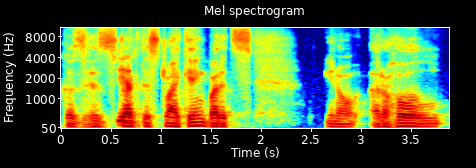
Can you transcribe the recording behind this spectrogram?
because his strength yeah. is striking, but it's you know at a whole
